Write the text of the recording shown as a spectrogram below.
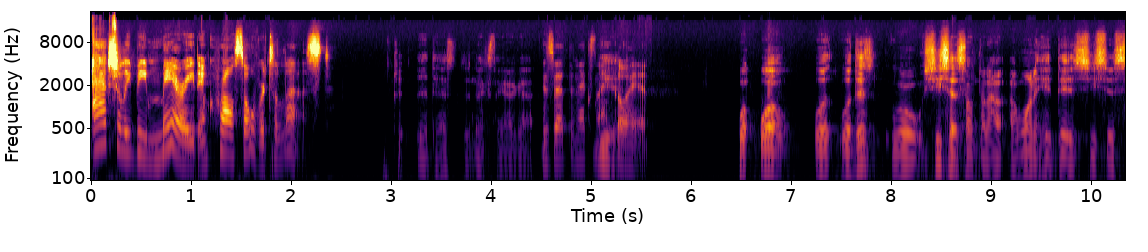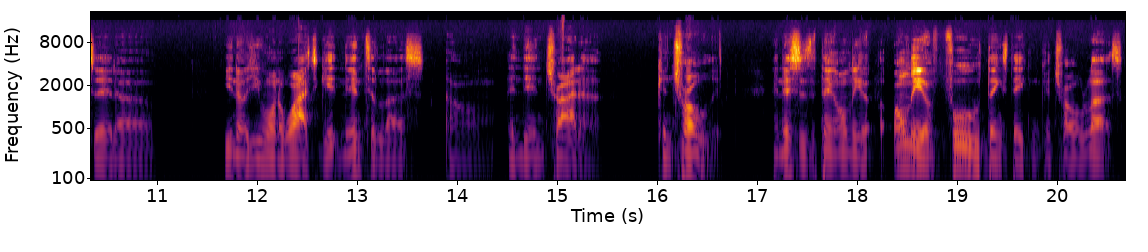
actually be married and cross over to lust. That's the next thing I got. Is that the next thing? Yeah. Go ahead. Well, well, well, well this. Well, she said something. I, I want to hit this. She just said, uh, you know, you want to watch getting into lust, um, and then try to control it. And this is the thing. Only a, only a fool thinks they can control lust.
